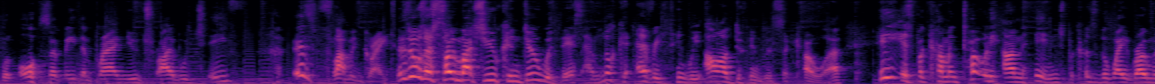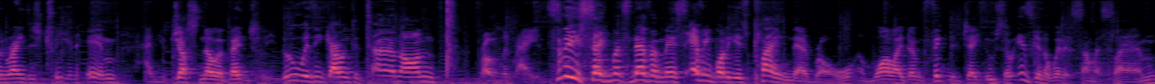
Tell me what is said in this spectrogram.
will also be the brand new tribal chief. It's flubbing great. There's also so much you can do with this, and look at everything we are doing with Sikoa. He is becoming totally unhinged because of the way Roman Reigns is treating him, and you just know eventually who is he going to turn on? Roman Reigns. So these segments never miss. Everybody is playing their role. And while I don't think that Jey Uso is going to win at SummerSlam,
